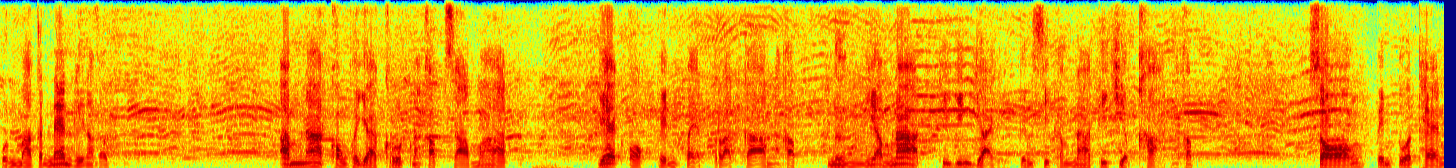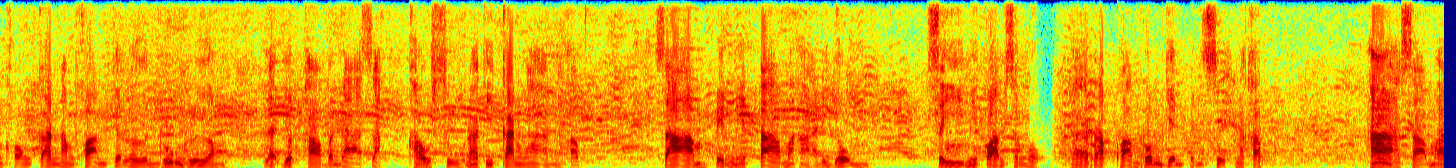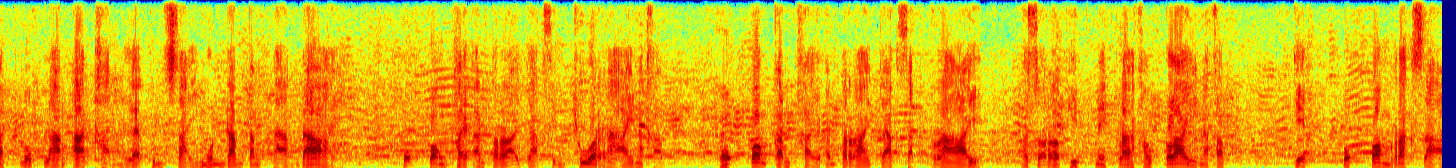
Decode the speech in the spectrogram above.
คนมากันแน่นเลยนะครับอำนาจของพญาครุฑนะครับสามารถแยกออกเป็น 8 ประการนะครับ 1. มีอำนาจที่ยิ่งใหญ่เป็นสิทธิอำนาจที่เฉียบขาดนะครับ 2. เป็นตัวแทนของการนำความเจริญรุ่งเรือง และยศถาบรรดาศักดิ์เข้าสู่หน้าที่การงานนะครับ 3. เป็นเมตตามหานิยม 4. มีความสงบได้รับความร่มเย็นเป็นสุขนะครับ 5. สามารถลบล้างอาถรรพ์และคุณใสยมนต์ดำต่างๆ ได้ ปกป้องภัยอันตรายจากสิ่งชั่วร้ายนะครับ 6. ป้องกันภัยอันตรายจากสัตว์ร้าย อสรพิษไม่กล้าเข้าใกล้นะครับ 7. ปกป้องรักษา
